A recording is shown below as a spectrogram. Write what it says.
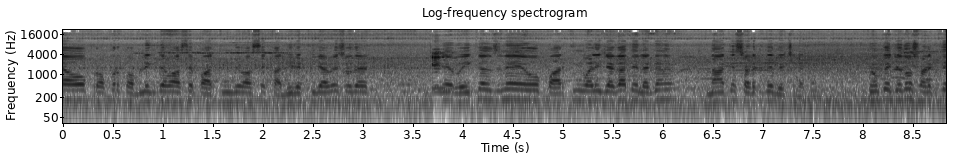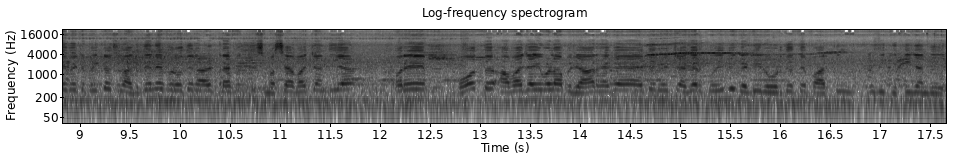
ਆ, ਉਹ ਪ੍ਰੋਪਰ ਪਬਲਿਕ ਦੇ ਵਾਸਤੇ ਪਾਰਕਿੰਗ ਦੇ ਵਾਸਤੇ ਖਾਲੀ ਰੱਖੀ ਜਾਵੇ ਸੋ ਦੈਟ ਜਿਹੜੇ ਵਹੀਕਲਸ ਨੇ, ਉਹ ਪਾਰਕਿੰਗ ਵਾਲੀ ਜਗ੍ਹਾ ਤੇ ਲੱਗਣ, ਨਾ ਕਿ ਸੜਕ ਦੇ ਵਿੱਚ ਲੱਗਣ। ਕਿਉਂਕਿ ਜਦੋਂ ਸੜਕ ਦੇ ਵਿੱਚ ਵਹੀਕਲਸ ਲੱਗਦੇ ਨੇ, ਫਿਰ ਉਹਦੇ ਨਾਲ ਟ੍ਰੈਫਿਕ ਦੀ ਸਮੱਸਿਆ ਵੱਧ ਜਾਂਦੀ ਆ ਔਰ ਇਹ ਬਹੁਤ ਆਵਾਜਾਈ ਵਾਲਾ ਬਾਜ਼ਾਰ ਹੈਗਾ ਹੈ ਇਹਦੇ ਵਿੱਚ ਅਗਰ ਕੋਈ ਵੀ ਗੱਡੀ ਰੋਡ ਦੇ ਉੱਤੇ ਪਾਰਕਿੰਗ ਦੀ ਕੀਤੀ ਜਾਂਦੀ ਹੈ,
